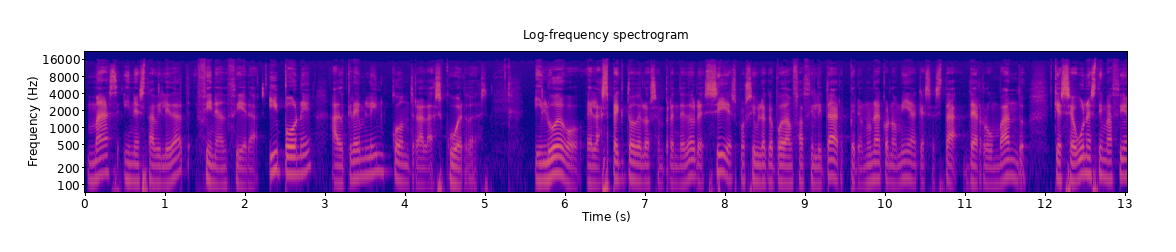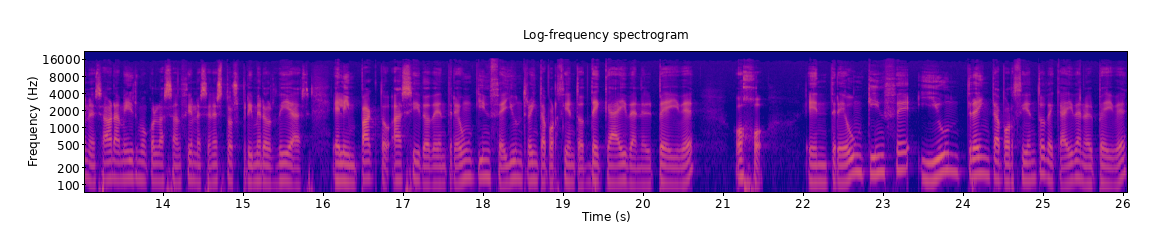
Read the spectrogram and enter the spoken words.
más inestabilidad financiera y pone al Kremlin contra las cuerdas. Y luego el aspecto de los emprendedores, sí, es posible que puedan facilitar, pero en una economía que se está derrumbando, que según estimaciones ahora mismo con las sanciones en estos primeros días el impacto ha sido de entre un 15 y un 30% de caída en el PIB, ojo, entre un 15 y un 30% de caída en el PIB,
